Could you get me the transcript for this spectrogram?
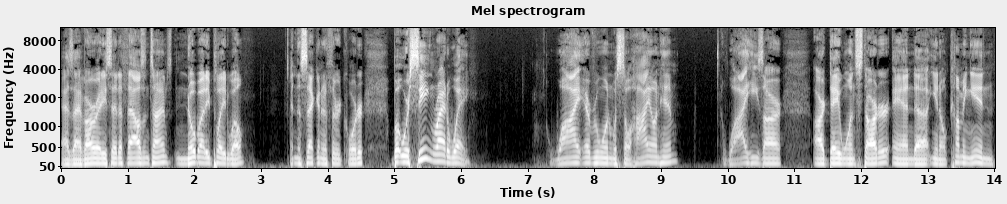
as I've already said a thousand times, nobody played well in the second or third quarter. But we're seeing right away why everyone was so high on him, why he's our our day one starter, and uh, you know coming in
